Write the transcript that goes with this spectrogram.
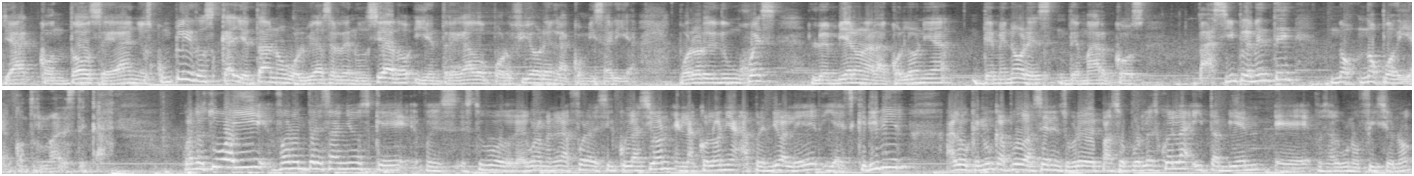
ya con 12 años cumplidos, Cayetano volvió a ser denunciado y entregado por Fiore en la comisaría. Por orden de un juez, lo enviaron a la colonia de menores de Marcos Paz. Simplemente no, no podían controlar este carro. Cuando estuvo ahí fueron tres años que pues estuvo de alguna manera fuera de circulación. En la colonia aprendió a leer y a escribir, algo que nunca pudo hacer en su breve paso por la escuela y también eh, pues algún oficio, ¿no?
